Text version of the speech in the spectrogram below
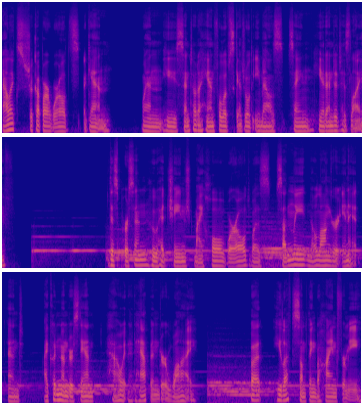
Alex shook up our worlds again when he sent out a handful of scheduled emails saying he had ended his life. This person who had changed my whole world was suddenly no longer in it, and I couldn't understand how it had happened or why. But he left something behind for me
